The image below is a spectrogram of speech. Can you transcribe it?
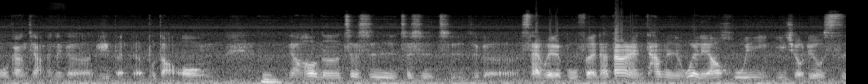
我刚讲的那个日本的不倒翁。嗯，然后呢，这是这是指这个赛会的部分。那当然，他们为了要呼应一九六四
